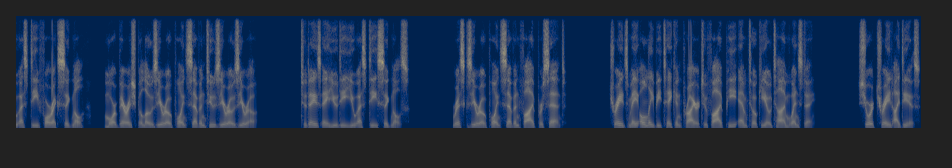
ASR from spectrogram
USD Forex signal, more bearish below 0.7200. Today's AUD USD signals. Risk 0.75%. Trades may only be taken prior to 5 p.m. Tokyo time Wednesday. Short trade ideas.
